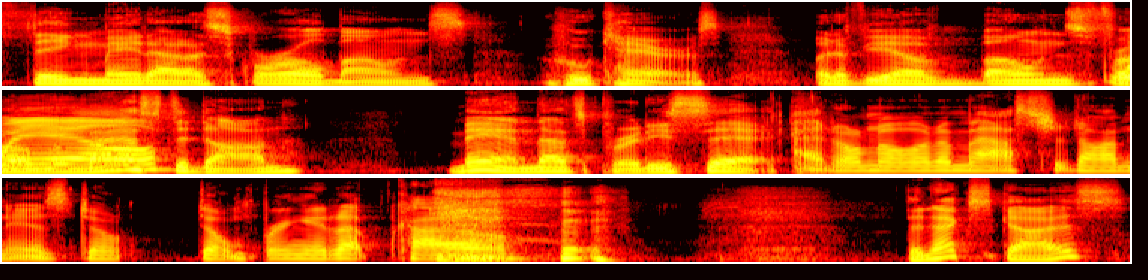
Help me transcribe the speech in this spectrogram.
thing made out of squirrel bones, who cares? But if you have bones from a mastodon, man, that's pretty sick. I don't know what a mastodon is. Don't don't bring it up, Kyle. The next guys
